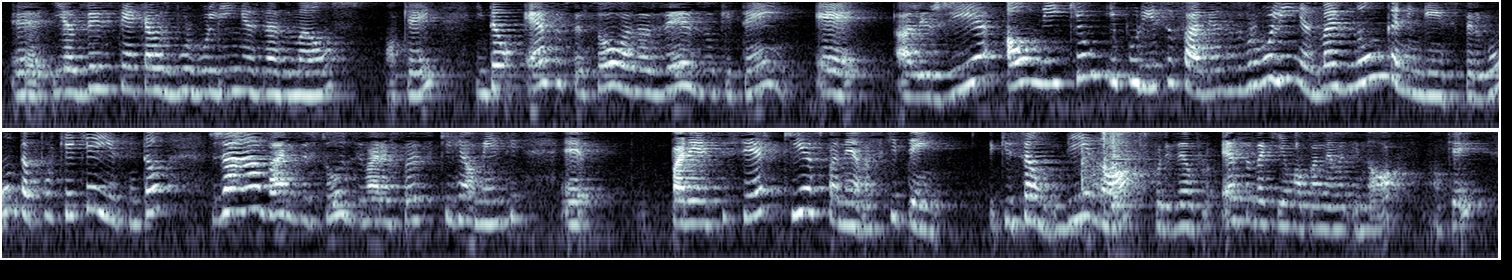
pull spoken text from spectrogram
é, e às vezes tem aquelas borbulhinhas nas mãos, ok? Então essas pessoas às vezes o que tem é alergia ao níquel e por isso fazem essas borbulhinhas, mas nunca ninguém se pergunta por que, que é isso. Então, já há vários estudos e várias coisas que realmente é, parece ser que as panelas que tem, que são de inox, por exemplo, essa daqui é uma panela de inox, ok?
